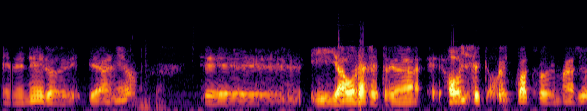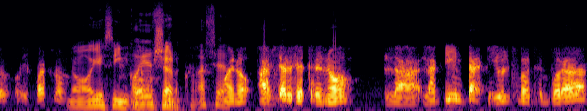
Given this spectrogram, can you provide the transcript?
en enero de este año está. Eh, y ahora se estrena, eh, hoy, se, hoy es 4 de mayo, hoy es 4. No, hoy es 5, Hoy es ayer. cinco, ayer. Bueno, ayer se estrenó la, la quinta y última temporada,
